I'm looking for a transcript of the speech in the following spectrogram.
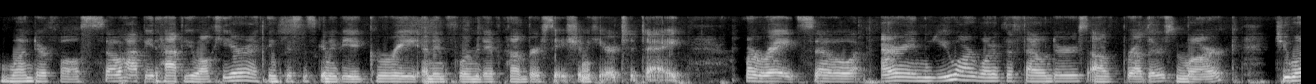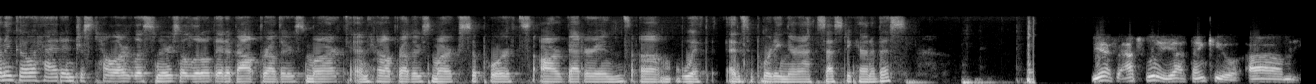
Wonderful. So happy to have you all here. I think this is going to be a great and informative conversation here today. All right. So, Aaron, you are one of the founders of Brothers Mark. Do you want to go ahead and just tell our listeners a little bit about Brothers Mark and how Brothers Mark supports our veterans um, with and supporting their access to cannabis? Yes, absolutely. Yeah, thank you. Um,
